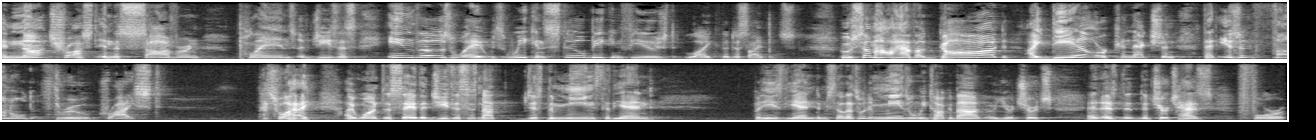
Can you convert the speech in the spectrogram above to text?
and not trust in the sovereign plans of Jesus. In those ways, we can still be confused like the disciples, who somehow have a God idea or connection that isn't funneled through Christ. That's why I, I want to say that Jesus is not just the means to the end, but he's the end himself. That's what it means when we talk about your church, as, as the, the church has for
